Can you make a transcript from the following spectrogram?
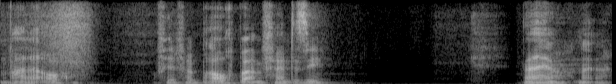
War da auch auf jeden Fall brauchbar im Fantasy. Naja, naja.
